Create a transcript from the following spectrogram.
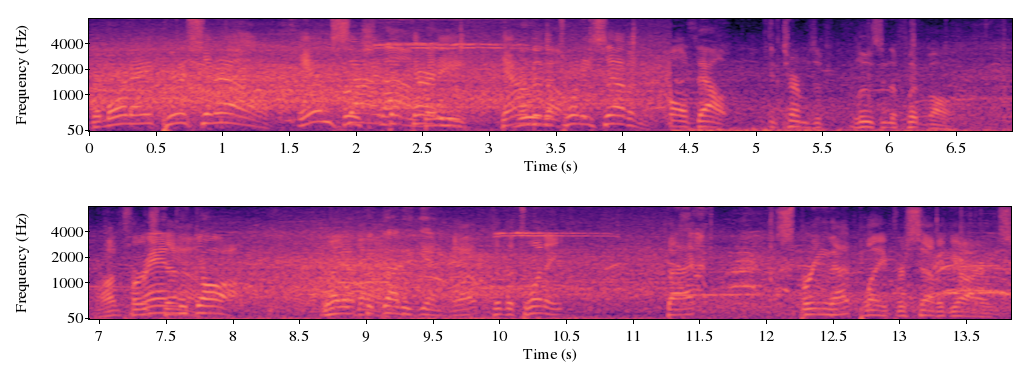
De'Mornay Pierson-El inside First the down, 30, baby. down Here to the go. 27 Falls out in terms of losing the football. on first Ran down. the dog. Right up the gut again. Yep, to the 20. Back, spring that play for seven yards.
